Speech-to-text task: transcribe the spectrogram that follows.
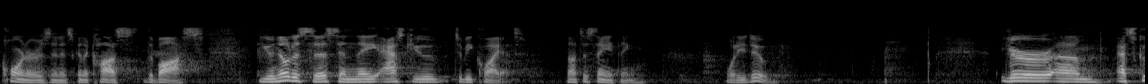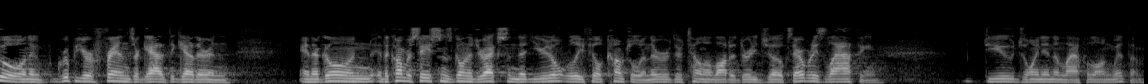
corners and it's going to cost the boss. You notice this and they ask you to be quiet, not to say anything. What do you do? You're um, at school and a group of your friends are gathered together and and they're going, and the conversation's going in a direction that you don't really feel comfortable in. They're, they're telling a lot of dirty jokes. Everybody's laughing. Do you join in and laugh along with them?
